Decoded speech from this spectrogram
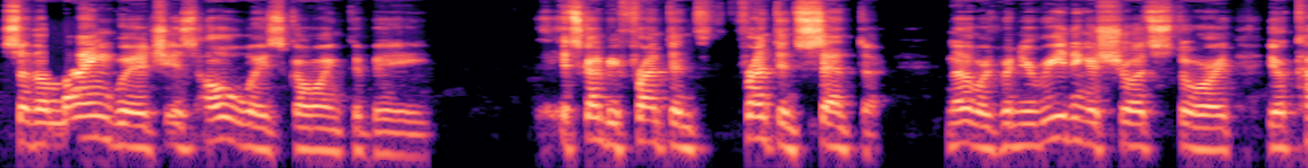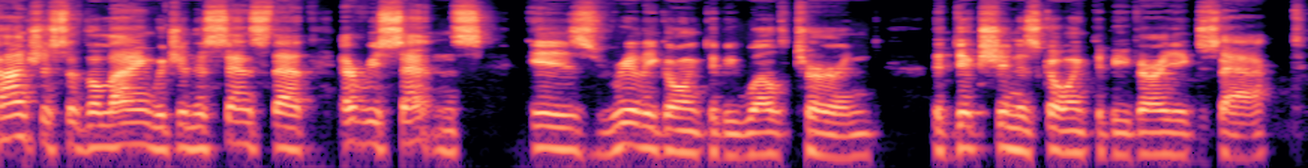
So the language is always going to be it's going to be front and front and center. In other words, when you're reading a short story, you're conscious of the language in the sense that every sentence is really going to be well turned. The diction is going to be very exact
